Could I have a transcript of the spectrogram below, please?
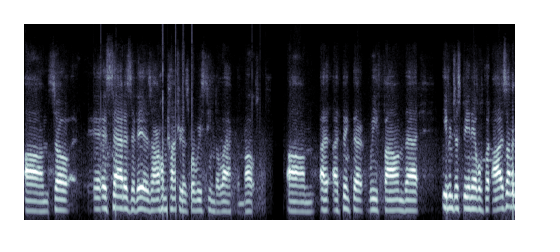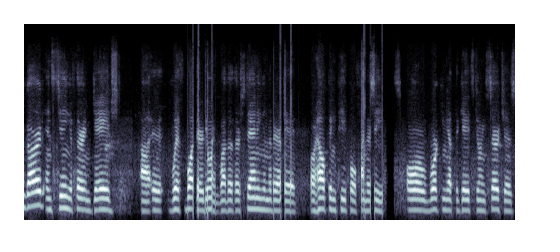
Um, so, as sad as it is, our home country is where we seem to lack the most. Um, I, I think that we found that even just being able to put eyes on a guard and seeing if they're engaged uh, i- with what they're doing, whether they're standing in the barricade or helping people find their seats or working at the gates doing searches,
